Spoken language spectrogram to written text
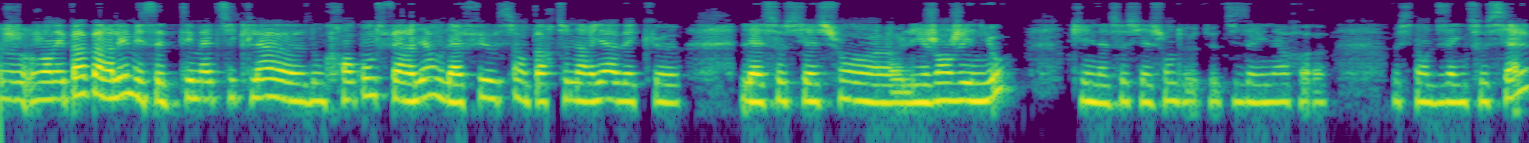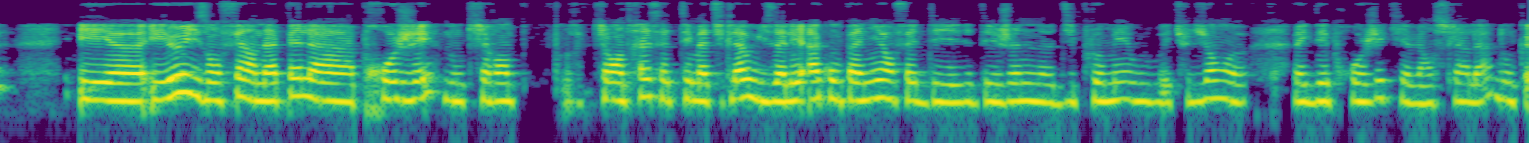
j'en ai pas parlé, mais cette thématique-là, donc rencontre lien, on l'a fait aussi en partenariat avec euh, l'association euh, Les gens géniaux, qui est une association de, de designers euh, aussi dans le design social. Et, eux, ils ont fait un appel à projet, donc qui rentre qui rentrait cette thématique-là où ils allaient accompagner en fait des, jeunes diplômés ou étudiants euh, avec des projets qui avaient en cela là. Donc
